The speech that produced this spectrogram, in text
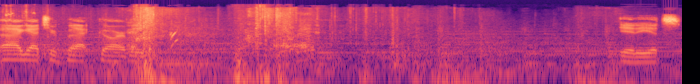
I got your back, Garvey. Idiots.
